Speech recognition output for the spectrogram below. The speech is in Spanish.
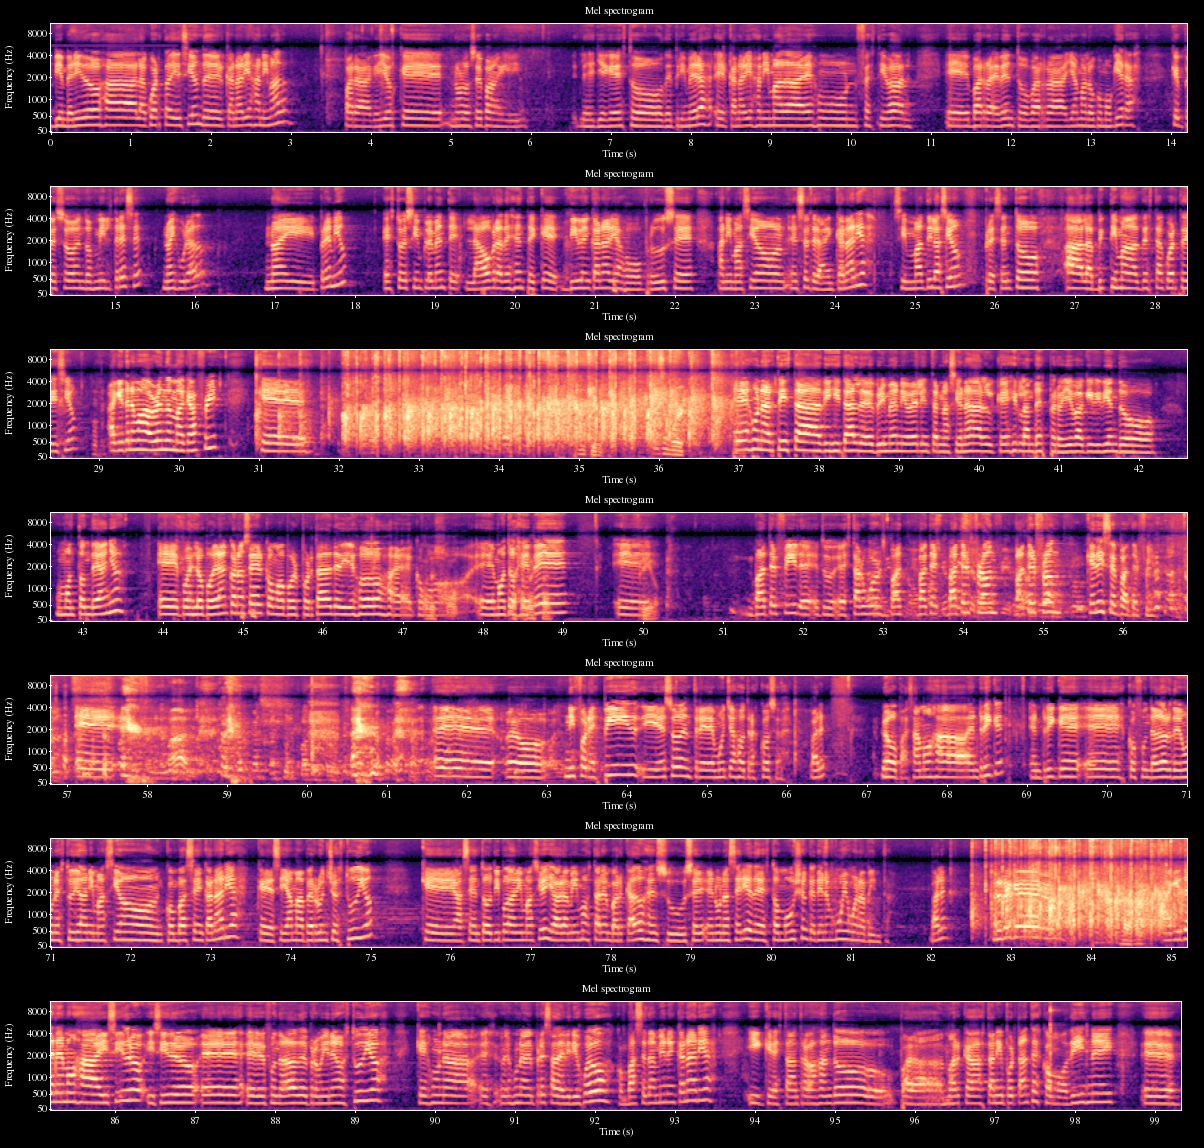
Bienvenidos a la cuarta edición del Canarias Animada. Para aquellos que no lo sepan y les llegue esto de primeras, el Canarias Animada es un festival eh, barra evento, barra llámalo como quieras, que empezó en 2013. No hay jurado, no hay premio. Esto es simplemente la obra de gente que vive en Canarias o produce animación, etcétera, en Canarias. Sin más dilación, presento a las víctimas de esta cuarta edición. Aquí tenemos a Brendan McCaffrey, que Thank you. Doesn't work. Es un artista digital de primer nivel internacional que es irlandés, pero lleva aquí viviendo un montón de años. Eh, pues lo podrán conocer como por portadas de videojuegos eh, como eh, MotoGP, eh. Battlefield, eh, tu- Star Wars, Bat- Batter- Battlefront, Battlefront, ¿qué dice Battlefield? Need for Speed y eso entre muchas otras cosas, ¿vale? Luego pasamos a Enrique. Enrique es cofundador de un estudio de animación con base en Canarias que se llama Perruncho Studio, que hacen todo tipo de animación y ahora mismo están embarcados en, su, en una serie de stop motion que tiene muy buena pinta, ¿vale? Enrique. Aquí tenemos a Isidro. Isidro es eh, fundador de Promineo Studios, que es una, es, es una empresa de videojuegos con base también en Canarias y que están trabajando para marcas tan importantes como Disney, eh,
